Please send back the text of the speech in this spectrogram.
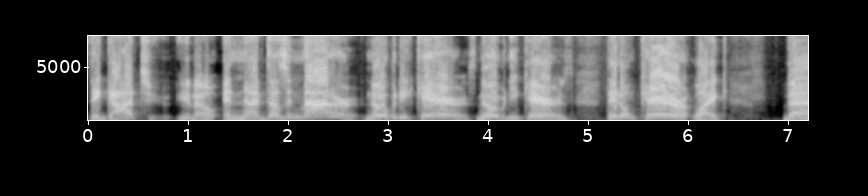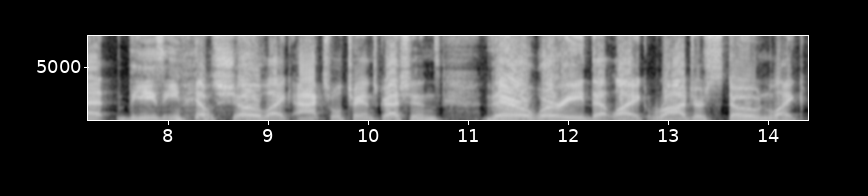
they got you, you know, and that doesn't matter. Nobody cares. Nobody cares. They don't care like that these emails show like actual transgressions. They're worried that like Roger Stone like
